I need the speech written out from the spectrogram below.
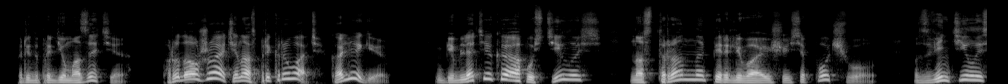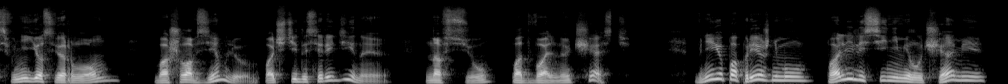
— предупредил Мазетти. «Продолжайте нас прикрывать, коллеги». Библиотека опустилась на странно переливающуюся почву, взвинтилась в нее сверлом, вошла в землю почти до середины, на всю подвальную часть. В нее по-прежнему полили синими лучами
